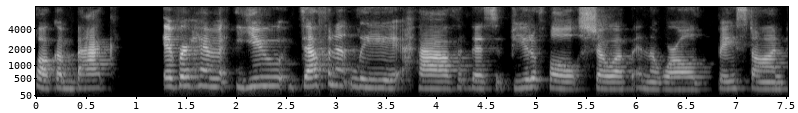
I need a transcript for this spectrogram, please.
Welcome back. Ibrahim, you definitely have this beautiful show up in the world based on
